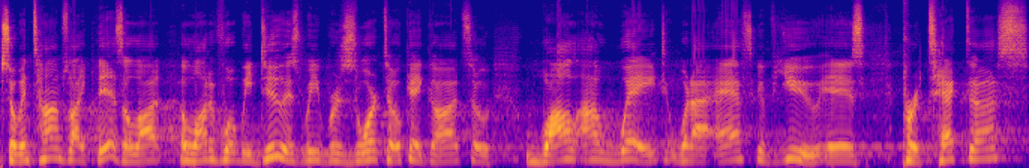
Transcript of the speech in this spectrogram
So in times like this, a lot, a lot of what we do is we resort to, okay, God, so while I wait, what I ask of you is protect us,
